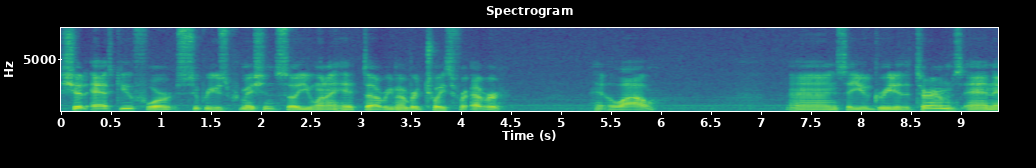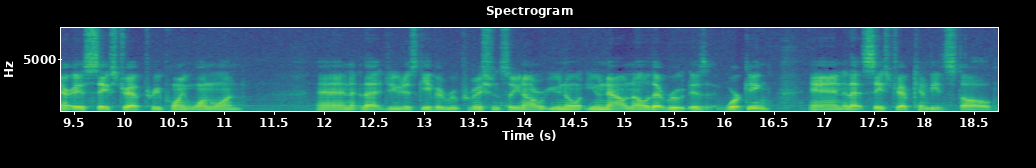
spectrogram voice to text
Should ask you for super user permission, so you want to hit uh, remember choice forever. Hit allow. And say you agree to the terms, and there is SafeStrap 3.11 and that you just gave it root permission so you know you know you now know that root is working and that safe strap can be installed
